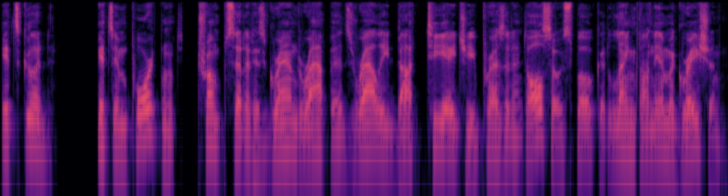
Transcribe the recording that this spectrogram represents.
It's good. It's important, Trump said at his Grand Rapids rally. The president also spoke at length on immigration,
